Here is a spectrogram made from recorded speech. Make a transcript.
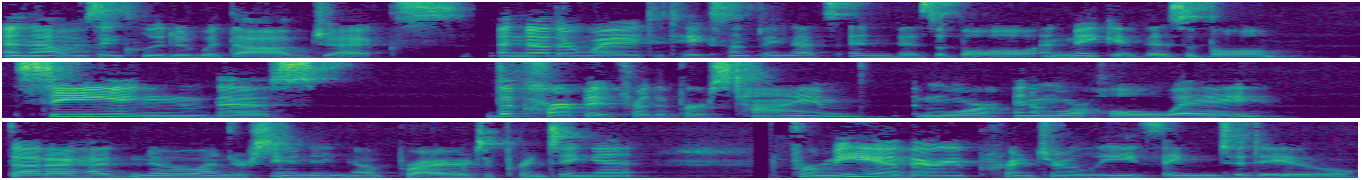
and that was included with the objects. Another way to take something that's invisible and make it visible. Seeing this the carpet for the first time more in a more whole way that I had no understanding of prior to printing it. For me, a very printerly thing to do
